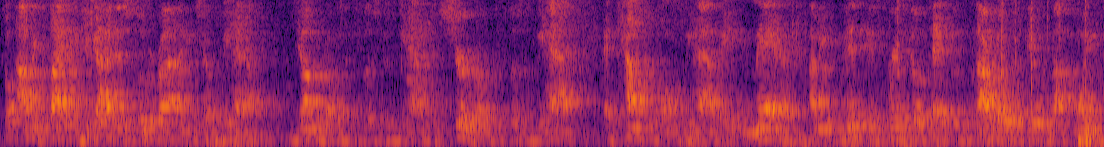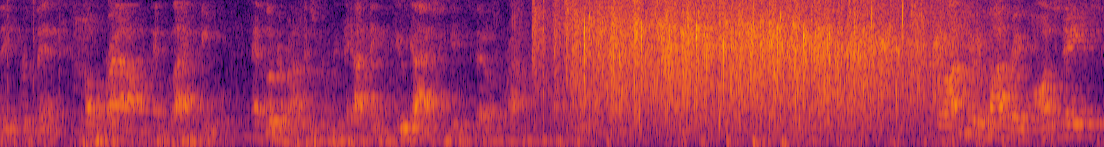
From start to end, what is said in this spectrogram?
So I'm excited. If you guys just look around at each other, we have young brothers and sisters, we have mature brothers and sisters, we have a councilwoman, we have a mayor. I mean, this is Frisco, Texas. When I rode up here with about 0.6% of brown and black people. And look around this room today. I think you guys should get yourselves a around. So I'm here to moderate on stage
